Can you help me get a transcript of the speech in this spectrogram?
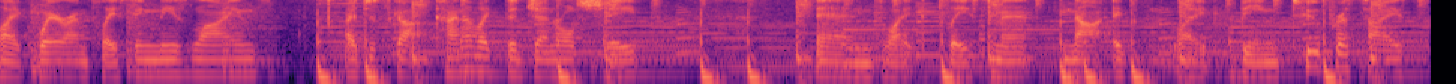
like where I'm placing these lines. I just got kind of like the general shape and like placement, not like being too precise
